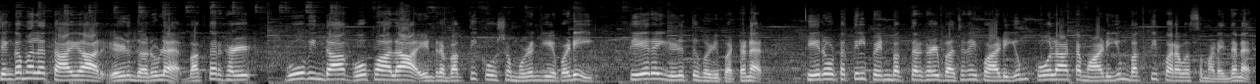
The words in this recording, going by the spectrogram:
செங்கமல தாயார் எழுந்தருள பக்தர்கள் கோவிந்தா கோபாலா என்ற பக்தி கோஷம் முழங்கியபடி தேரை இழுத்து வழிபட்டனர். தேரோட்டத்தில் பெண் பக்தர்கள் பஜனை பாடியும் கோலாட்டம் ஆடியும் பக்தி பரவசம் அடைந்தனர்.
